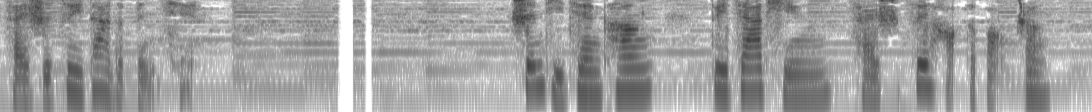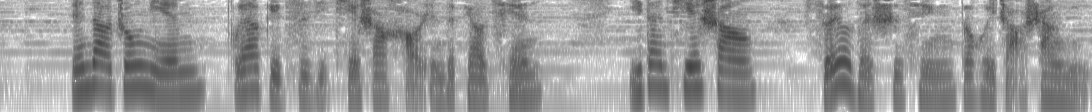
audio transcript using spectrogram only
才是最大的本钱。身体健康对家庭才是最好的保障。人到中年，不要给自己贴上好人的标签。一旦贴上，所有的事情都会找上你。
